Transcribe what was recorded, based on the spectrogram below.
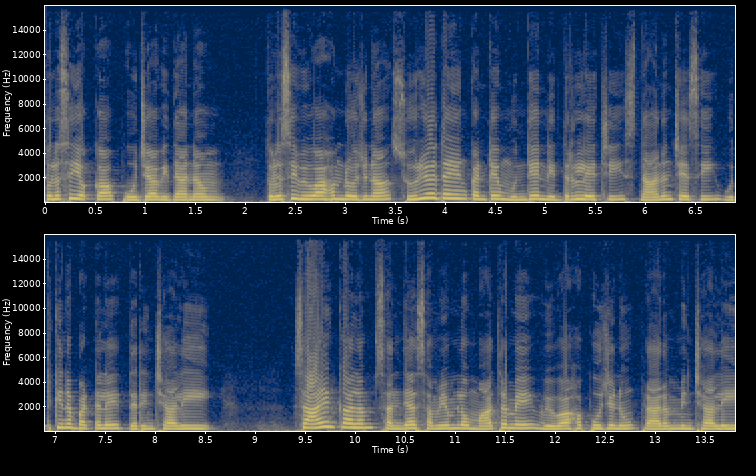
తులసి యొక్క పూజా విధానం. తులసి వివాహం రోజున సూర్యోదయం కంటే ముందే నిద్రలేచి స్నానం చేసి ఉతికిన బట్టలే ధరించాలి. సాయంకాలం సంధ్యా సమయంలో మాత్రమే వివాహ పూజను ప్రారంభించాలి.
